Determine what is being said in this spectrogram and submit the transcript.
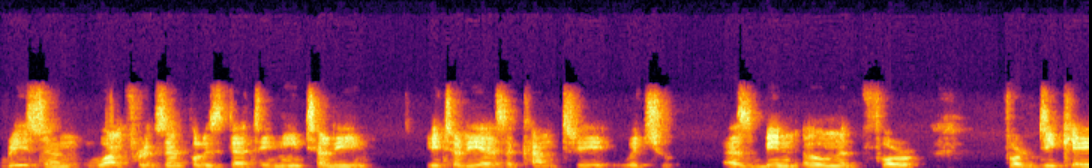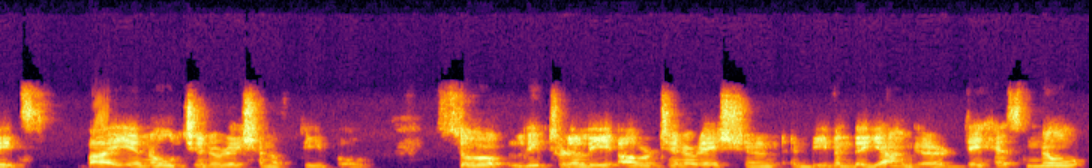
reason. One, for example, is that in Italy, Italy as a country which has been owned for for decades by an old generation of people. So literally, our generation and even the younger, they has no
